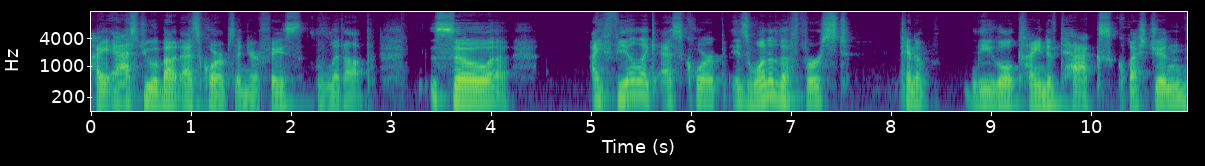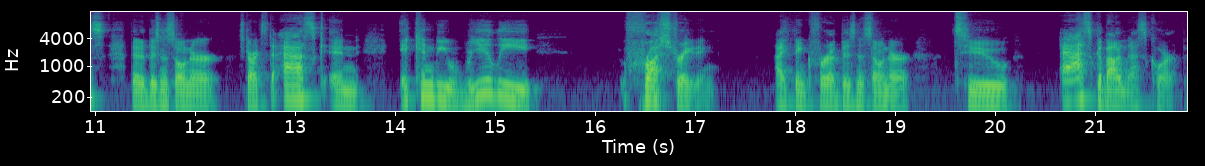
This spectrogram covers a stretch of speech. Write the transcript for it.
I asked you about S corps and your face lit up. So uh, I feel like S corp is one of the first kind of legal kind of tax questions that a business owner starts to ask and it can be really frustrating I think for a business owner to ask about an S corp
